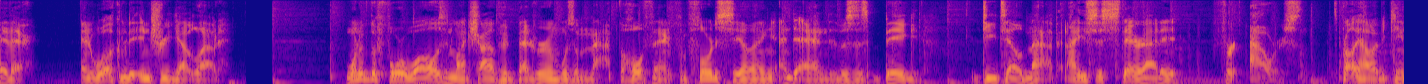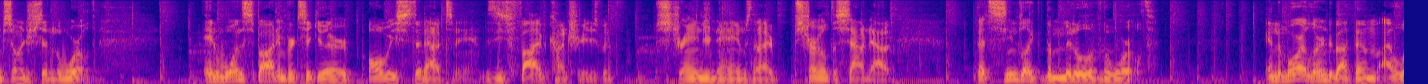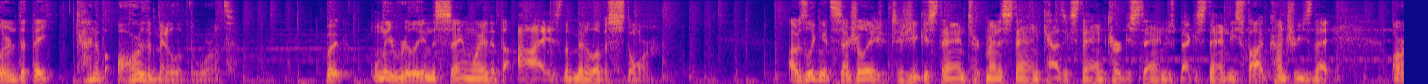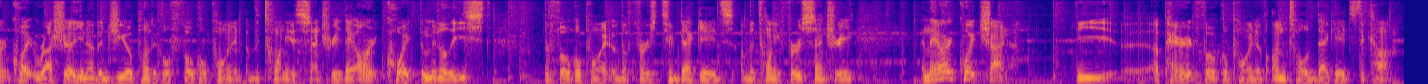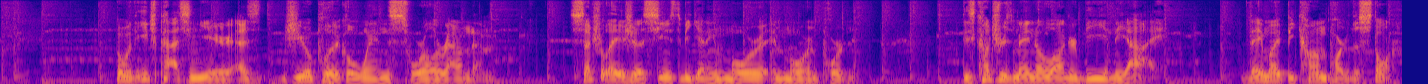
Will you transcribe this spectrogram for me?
Hey there, and welcome to Intrigue Out Loud. One of the four walls in my childhood bedroom was a map, the whole thing, from floor to ceiling, end to end. It was this big, detailed map, and I used to stare at it for hours. It's probably how I became so interested in the world. And one spot in particular always stood out to me. It was these five countries with strange names that I struggled to sound out that seemed like the middle of the world. And the more I learned about them, I learned that they kind of are the middle of the world. But only really in the same way that the eye is the middle of a storm. I was looking at Central Asia, Tajikistan, Turkmenistan, Kazakhstan, Kyrgyzstan, Uzbekistan, these five countries that aren't quite Russia, you know, the geopolitical focal point of the 20th century. They aren't quite the Middle East, the focal point of the first two decades of the 21st century. And they aren't quite China, the uh, apparent focal point of untold decades to come. But with each passing year, as geopolitical winds swirl around them, Central Asia seems to be getting more and more important. These countries may no longer be in the eye, they might become part of the storm.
